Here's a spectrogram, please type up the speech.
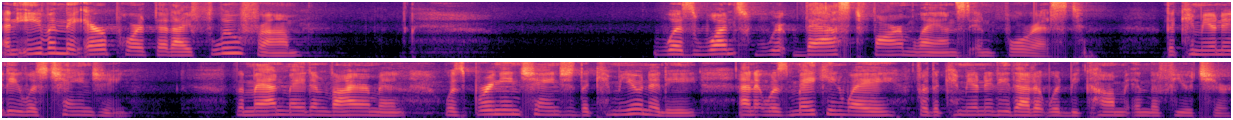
and even the airport that I flew from, was once vast farmlands and forest. The community was changing the man made environment was bringing change to the community and it was making way for the community that it would become in the future.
